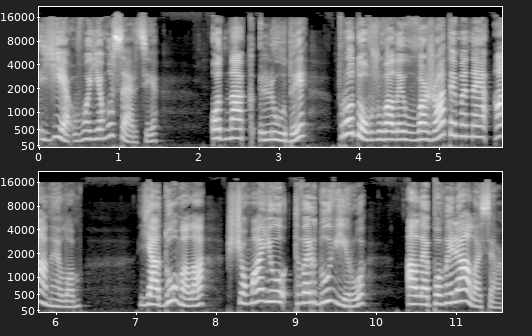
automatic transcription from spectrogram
є в моєму серці, однак люди продовжували вважати мене ангелом. Я думала, що маю тверду віру, але помилялася.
